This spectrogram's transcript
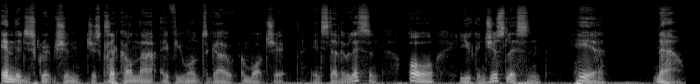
in the description. Just click on that if you want to go and watch it instead of listen. Or you can just listen here now.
